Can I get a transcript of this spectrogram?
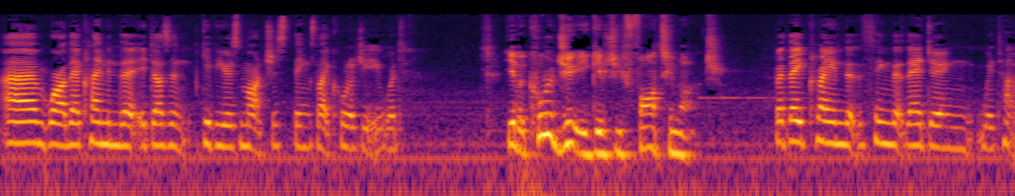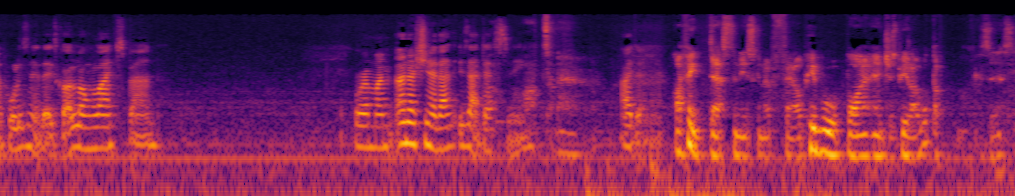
Um, well, they're claiming that it doesn't give you as much as things like Call of Duty would. Yeah, but Call of Duty gives you far too much. But they claim that the thing that they're doing with Titanfall, isn't it, that it's got a long lifespan? Or am I? Oh no, actually no. That is that Destiny. I don't know. I don't know. I think Destiny's going to fail. People will buy it and just be like, what the fuck is this?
